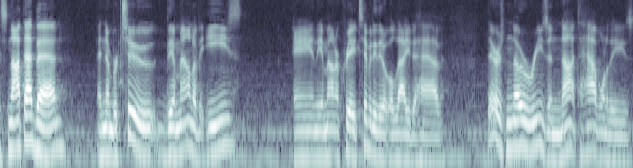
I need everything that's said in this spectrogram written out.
it's not that bad. And number two, the amount of ease and the amount of creativity that it will allow you to have, there's no reason not to have one of these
